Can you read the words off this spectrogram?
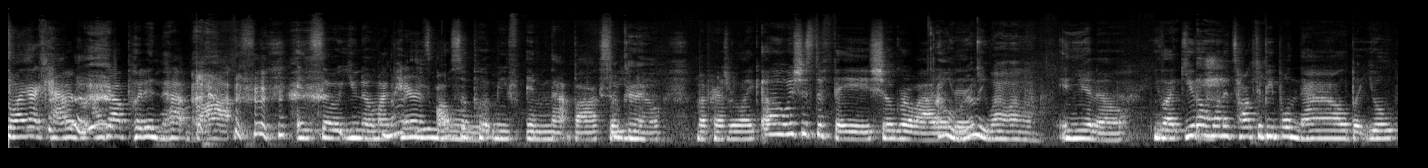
so i got categorized i got put in that box. And so you know my Not parents emo. also put me in that box. So okay. you know my parents were like oh it's just a phase. She'll grow out oh, of it. oh really wow. And you know like you don't want to talk to people now but you'll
